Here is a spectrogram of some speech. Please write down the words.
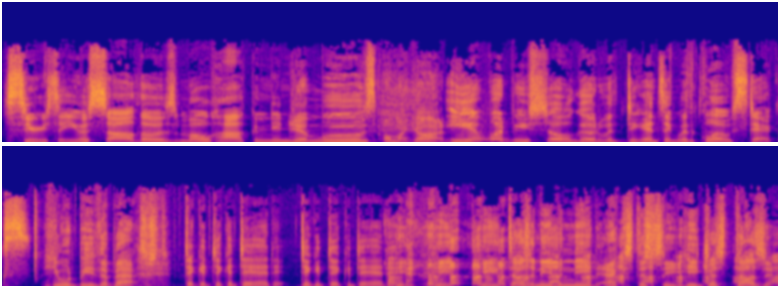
seriously, you saw those Mohawk ninja moves. Oh my god. Ian would be so good with dancing with glow sticks. He would be the best. Digga digga did it. Digga digga did He, it. he, he doesn't even need ecstasy. He just does it.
